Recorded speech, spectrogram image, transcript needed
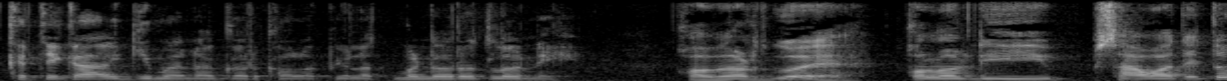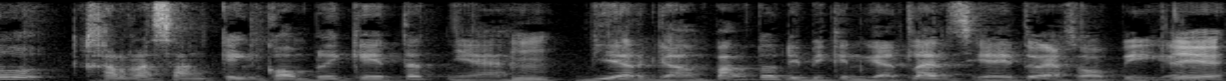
ketika gimana Gor kalau pilot menurut lu nih? Kalau menurut gue ya, kalau di pesawat itu karena saking complicatednya, biar gampang tuh dibikin guidelines yaitu SOP kan. Iya.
